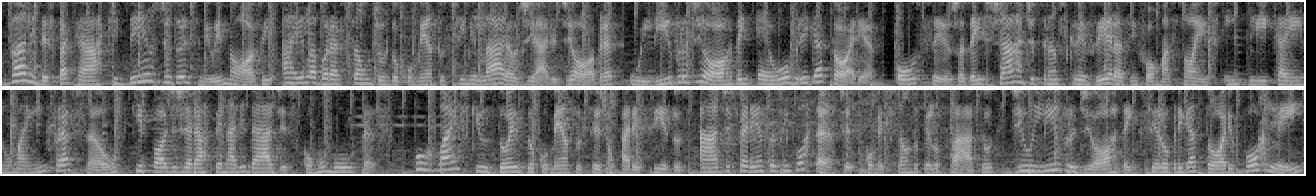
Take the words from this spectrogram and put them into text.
Vale destacar que desde 2009, a elaboração de um documento similar ao diário de obra, o livro de ordem é obrigatória, ou seja, deixar de transcrever as informações implica em uma infração que pode gerar penalidades, como multas. Por mais que os dois documentos sejam parecidos, há diferenças importantes, começando pelo fato de o livro de ordem ser obrigatório por lei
